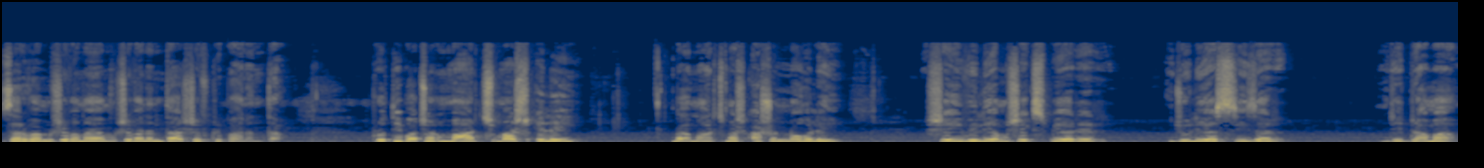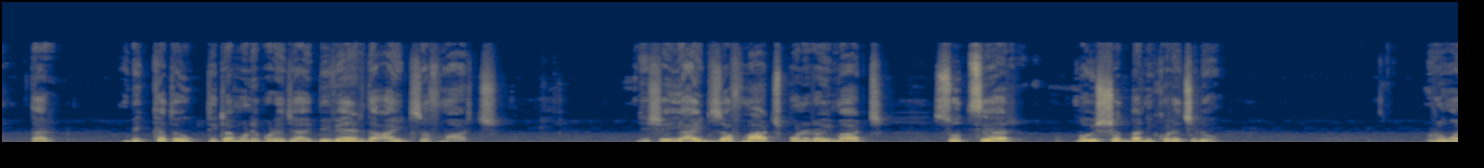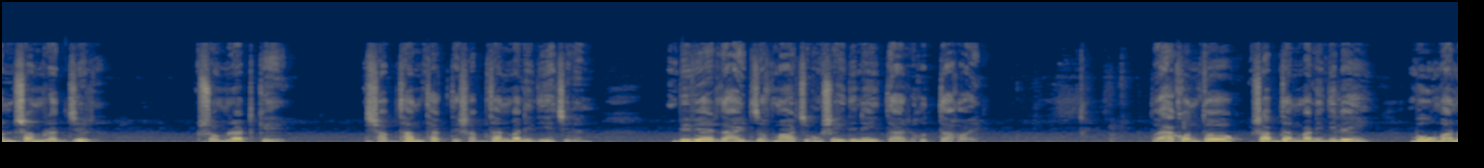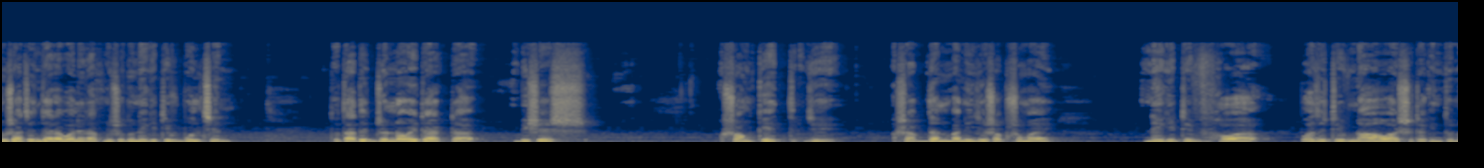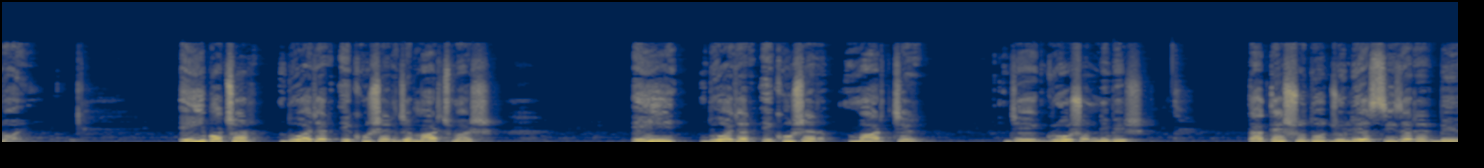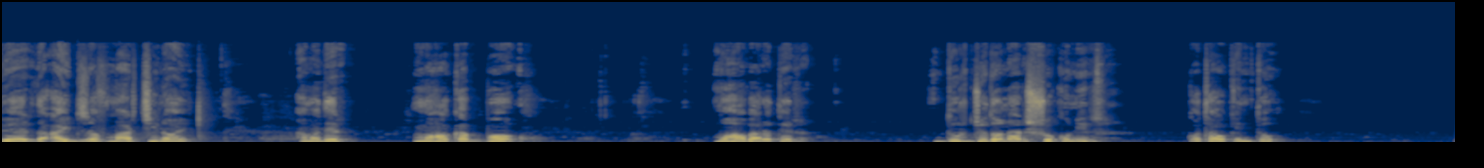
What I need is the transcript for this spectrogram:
সর্বম শিবময়ম শিবানন্তা শিবকৃপানন্তা। প্রতি বছর মার্চ মাস এলেই বা মার্চ মাস আসন্ন হলেই সেই উইলিয়াম শেক্সপিয়ারের জুলিয়াস সিজার যে ড্রামা, তার বিখ্যাত উক্তিটা মনে পড়ে যায় beware the ides of March যে সেই আইডস অফ মার্চ পনেরোই মার্চ সুতসেয়ার ভবিষ্যৎবাণী করেছিল রোমান সাম্রাজ্যের সম্রাটকে সাবধান থাকতে, সাবধান বাণী দিয়েছিলেন। Beware the ides of March এবং সেই দিনেই তার হত্যা হয়। তো এখন তো সাবধান বাণী দিলেই বহু মানুষ আছেন যারা বলেন, আপনি শুধু নেগেটিভ বলছেন। তো তাদের জন্য এটা একটা বিশেষ সংকেত যে সাবধান বাণী যে সবসময় নেগেটিভ হওয়া পজিটিভ না হওয়া, সেটা কিন্তু নয়। এই বছর দু হাজার একুশের যে মার্চ মাস, এই দু হাজার একুশের মার্চের যে গ্রহ সন্নিবেশ তাতে শুধু জুলিয়াস সিজারের বিওয়্যার দ্য আইডস অফ মার্চই নয়, আমাদের মহাকাব্য মহাভারতের দুর্যোধন আর শকুনির কথাও কিন্তু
